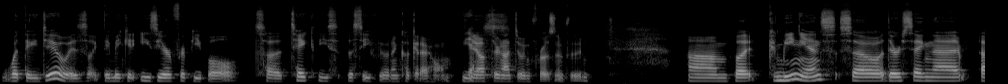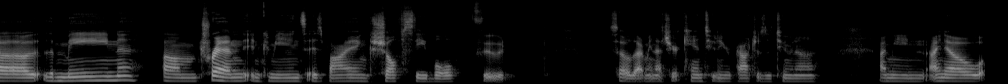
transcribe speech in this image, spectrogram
what they do is like they make it easier for people to take these the seafood and cook it at home. You know, if they're not doing frozen food. Um, but convenience, so they're saying that uh, the main um, trend in convenience is buying shelf stable food. So I mean, that's your canned tuna, your pouches of tuna. I mean, I know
